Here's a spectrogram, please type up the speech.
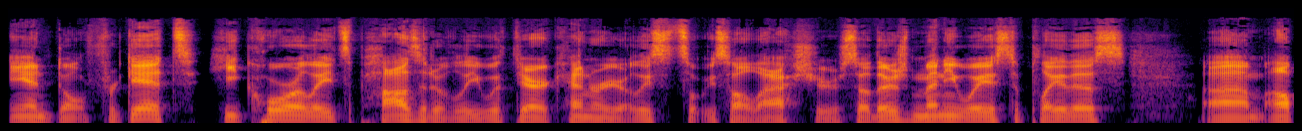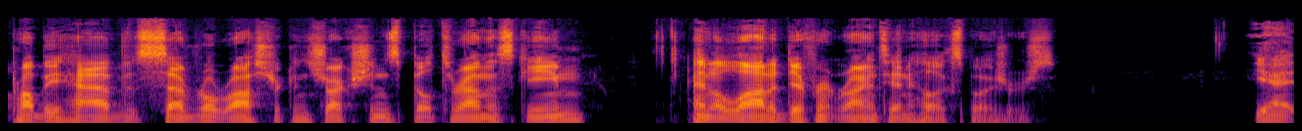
And don't forget, he correlates positively with Derrick Henry, or at least that's what we saw last year. So there's many ways to play this. Um, I'll probably have several roster constructions built around this game and a lot of different Ryan Tannehill exposures. Yeah,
